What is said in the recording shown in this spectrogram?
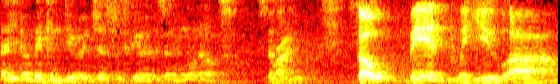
that you know they can do it just as good as anyone else. Right. So, Ben, when you uh,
